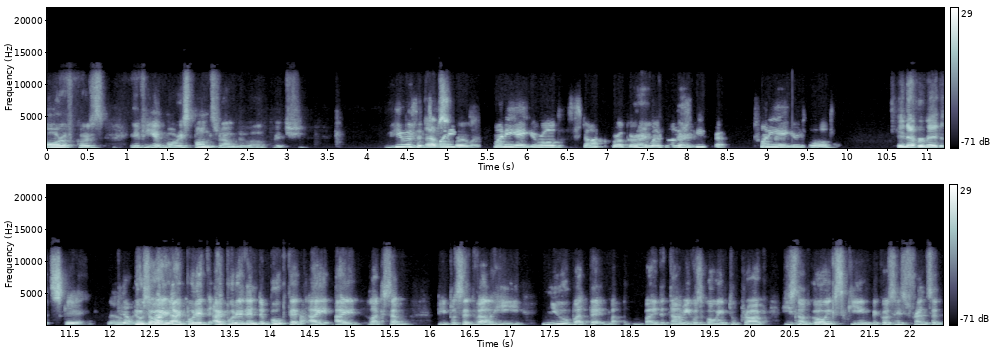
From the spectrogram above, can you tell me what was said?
more, of course, if he had more response around the world, which he, he was did. a 20, 28 year old stockbroker right, who went on right. a ski trip. 28 right. years old. He never made it skiing. No. no. no so I, I put it I put it in the book that I I like some people said, well, he knew, but the, by the time he was going to Prague, he's not going skiing because his friends had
